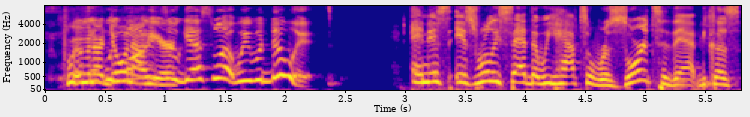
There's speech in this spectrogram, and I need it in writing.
women are doing out here. To, guess what? We would do it. And it's it's really sad that we have to resort to that mm-hmm. because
